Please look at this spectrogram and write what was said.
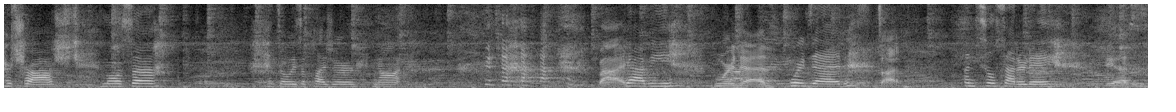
are trashed. Melissa, it's always a pleasure. Not Bye. Gabby. We're dead. We're dead Done. until Saturday. Yes.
